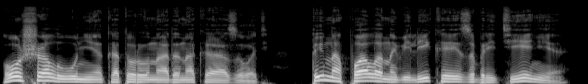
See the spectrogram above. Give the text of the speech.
«О, шалунья, которую надо наказывать! Ты напала на великое изобретение!»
